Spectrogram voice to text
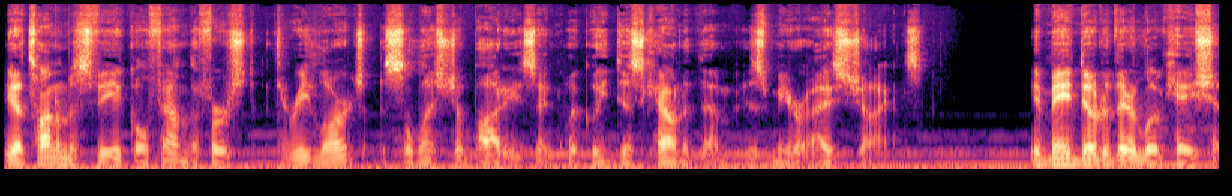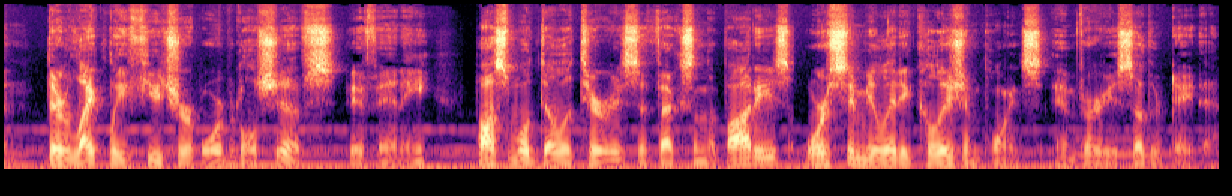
The autonomous vehicle found the first three large celestial bodies and quickly discounted them as mere ice giants. It made note of their location, their likely future orbital shifts, if any, possible deleterious effects on the bodies, or simulated collision points, and various other data.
